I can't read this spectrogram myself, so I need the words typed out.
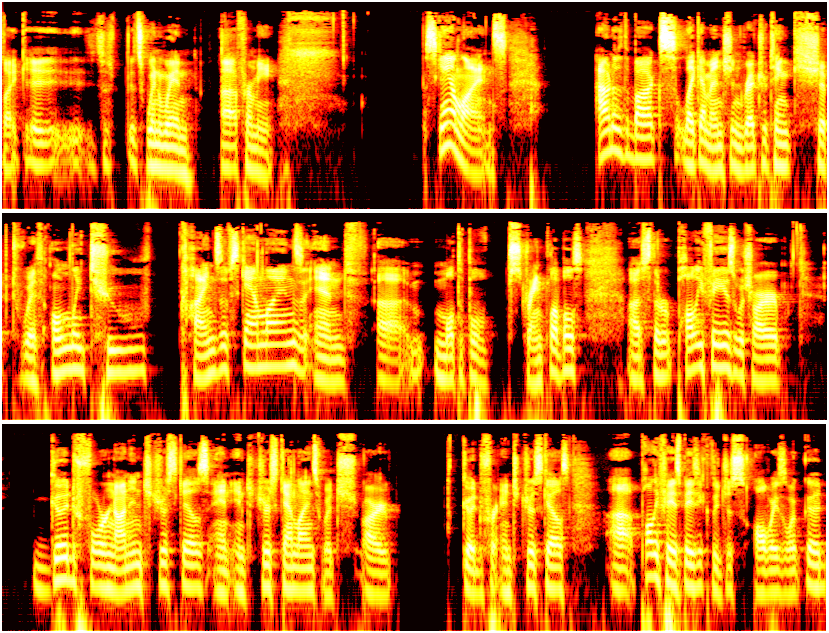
like it, it's, it's win-win uh, for me. Scan lines. Out of the box, like I mentioned, RetroTink shipped with only two kinds of scan lines and uh, multiple strength levels. Uh, so there are polyphase, which are good for non-integer scales, and integer scan lines, which are good for integer scales. Uh, polyphase basically just always look good.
